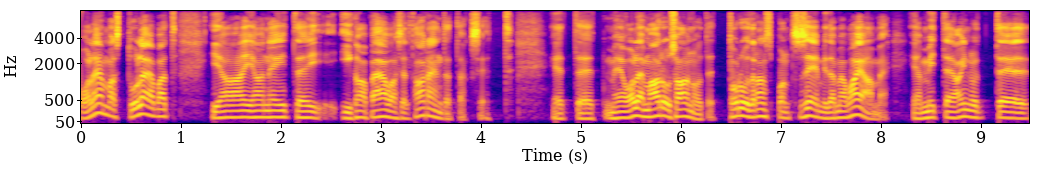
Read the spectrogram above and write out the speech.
olemas, tulevad ja, ja neid igapäevaselt arendatakse tehakse, et. et, et me oleme aru saanud, et torutransport on see, mida me vajame ja mitte ainult eh,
